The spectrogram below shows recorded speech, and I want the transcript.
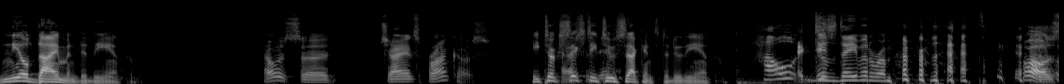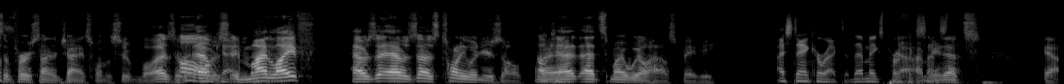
Neil Diamond did the anthem. That was uh, Giants Broncos. He took Pasadena. 62 seconds to do the anthem. How does David remember that? Well, it was the first time the Giants won the Super Bowl. That was, Oh, that was in my life. I was I was I was 21 years old. I mean, Okay. that- that's my wheelhouse, baby. I stand corrected. That makes perfect yeah, I sense. mean then. that's yeah.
